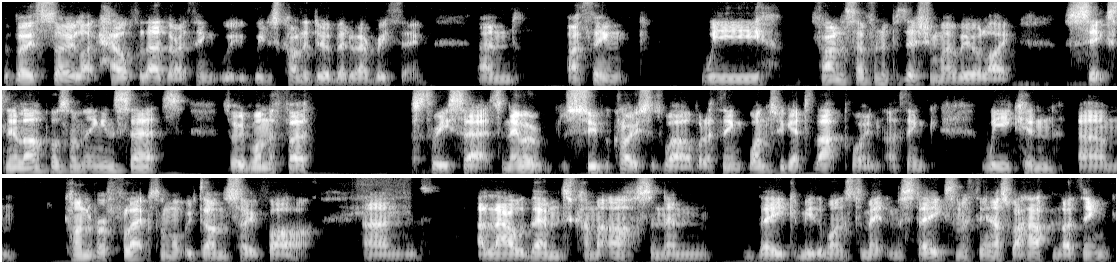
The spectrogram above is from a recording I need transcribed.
we're both so like hell for leather. I think we, we just kind of do a bit of everything, and I think we found ourselves in a position where we were like six nil up or something in sets. So we'd won the first three sets, and they were super close as well. But I think once we get to that point, I think we can um, kind of reflect on what we've done so far and allow them to come at us and then they can be the ones to make the mistakes. And I think that's what happened. I think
